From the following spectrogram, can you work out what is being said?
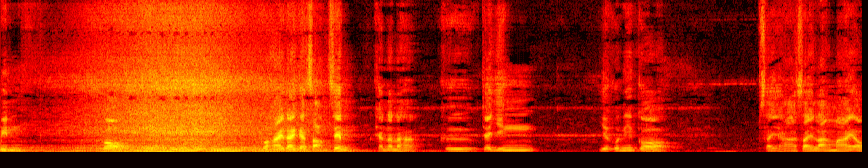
มิล ก็ ก็ให้ได้แค่สามเส้น แค่นั้นนะฮะ คือจะยิงเยอะกว่านี้ก็ใส่หาใส่รางไม้เอา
